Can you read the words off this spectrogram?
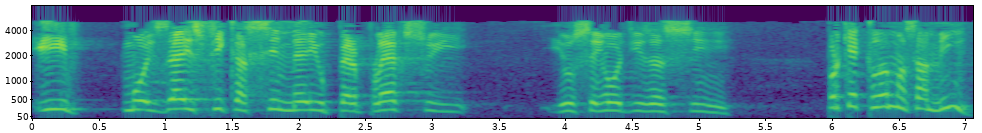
E Moisés fica assim meio perplexo e, e o Senhor diz assim: Por que clamas a mim?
